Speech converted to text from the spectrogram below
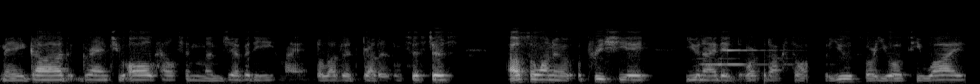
May God grant you all health and longevity, my beloved brothers and sisters. I also want to appreciate United Orthodox Youth, or UOTY,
